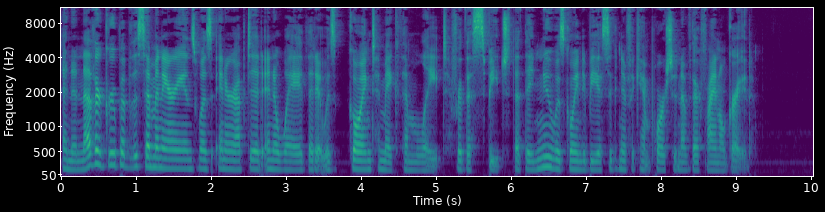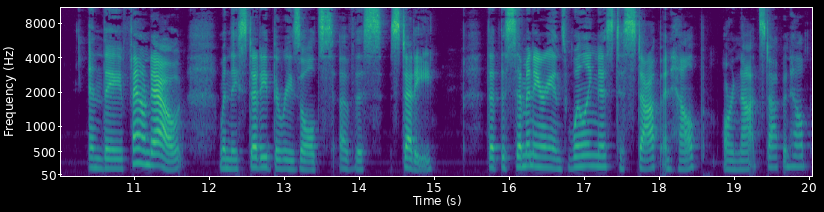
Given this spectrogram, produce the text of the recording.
and another group of the seminarians was interrupted in a way that it was going to make them late for this speech that they knew was going to be a significant portion of their final grade. And they found out when they studied the results of this study that the seminarians' willingness to stop and help or not stop and help.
